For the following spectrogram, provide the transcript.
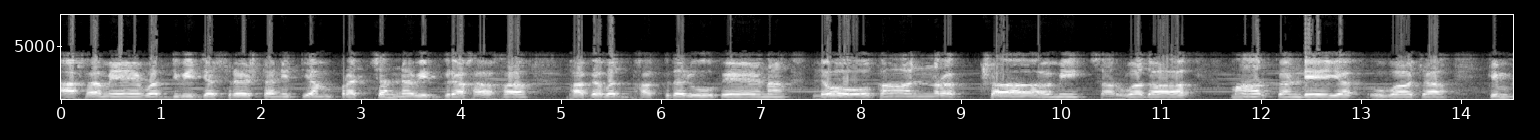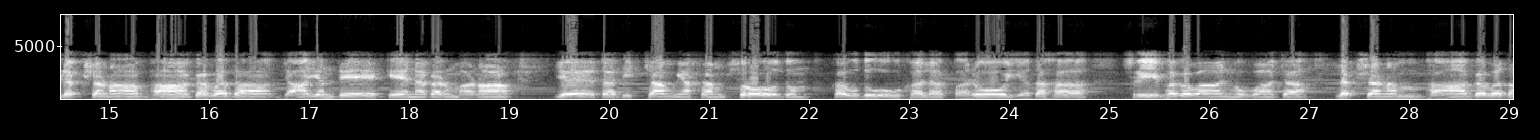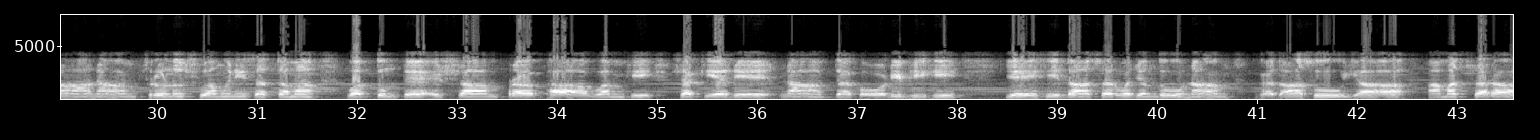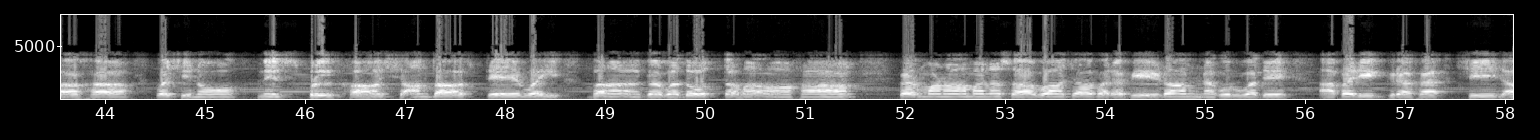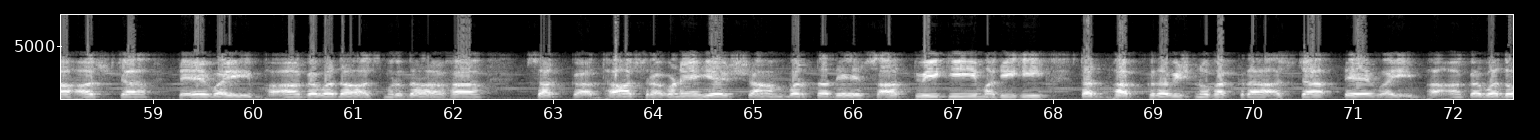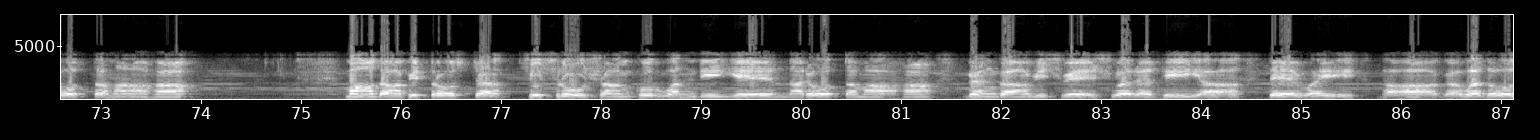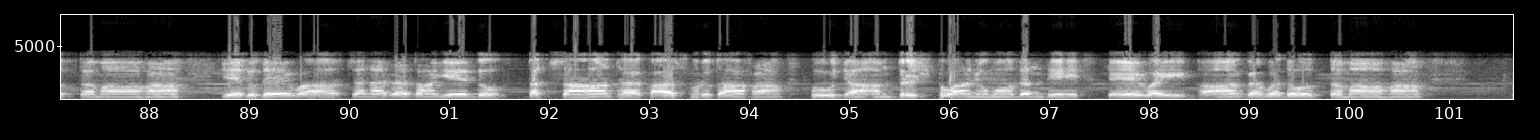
अहमेव द्विजश्रेष्ठनित्यं प्रच्छन्नविग्रहः भगवद्भक्तरूपेण लोकान् रक्षामि सर्वदा। मार्कण्डेय उवाच किं लक्षणा भागवदा जायन्ते केन कर्मणा? एतदिच्छाम्यहं श्रोतुं कौतूहलपरो यतः श्रीभगवानुवाच। लक्षणं भागवतानां शृणुष्वमुनिसत्तम वक्तुं तेषां प्रभावं हि शक्यते नाब्दकोटिभिः। ये हि दा सर्वजन्तूनां गदासूया अमत्सराः। वशिनो निःस्पृहा शान्तास्ते वै भागवतोत्तमाः कर्मणा मनसा वाचा परपीडां न कुर्वते अपरिग्रहशीलाश्च ते वै भागवदा स्मृताः। सत्कथाश्रवणे येषां वर्तते सात्विकी मदिः तद्भक्तविष्णुभक्ताश्च ते वै भागवतोत्तमाः। मातापित्रोश्च शुश्रूषां कुर्वन्ति ये नरोत्तमाः गङ्गाविश्वेश्वरधिया ते वै भागवतोत्तमाः। यदुदेवार्चनरता यदु तत्साधका स्मृताः पूजां दृष्ट्वानुमोदन्ते ते वै भागवतोत्तमाः।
